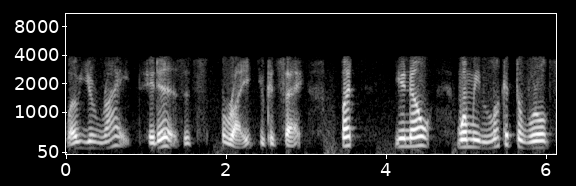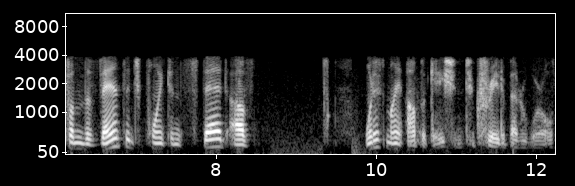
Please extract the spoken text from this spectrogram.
Well, you're right. It is. It's right, you could say. But, you know, when we look at the world from the vantage point instead of what is my obligation to create a better world?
